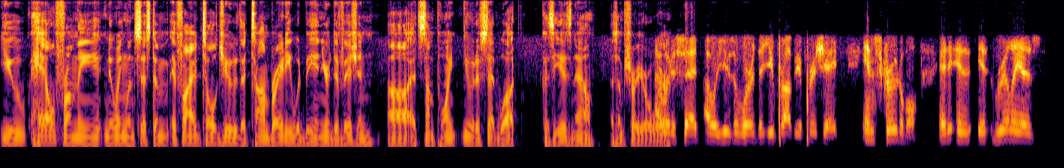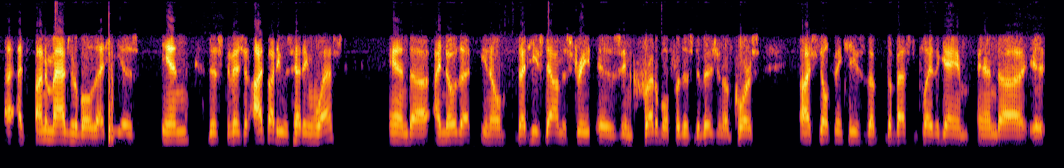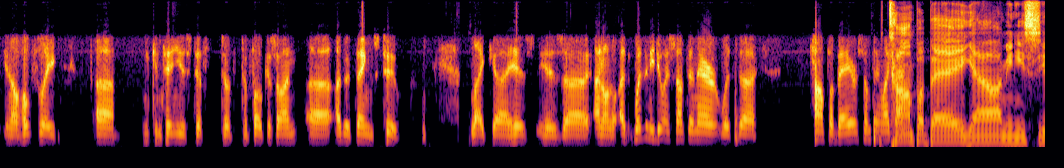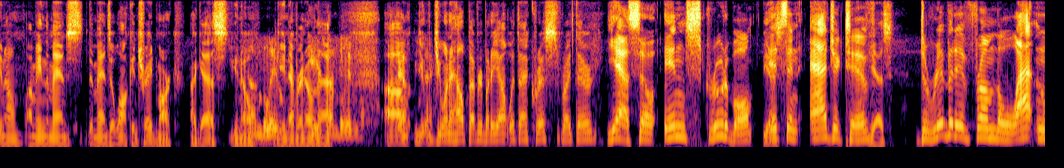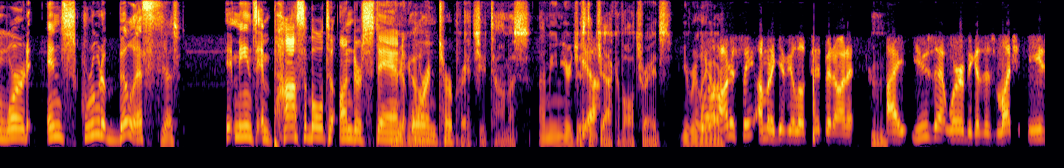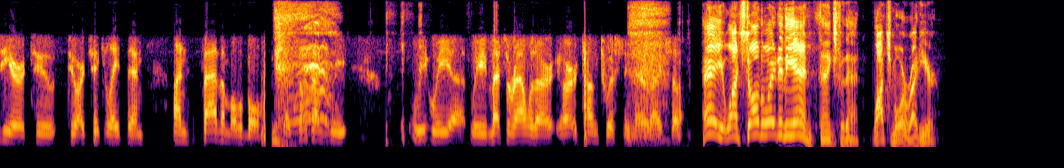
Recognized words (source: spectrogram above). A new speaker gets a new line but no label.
you hail from the New England system. If I had told you that Tom Brady would be in your division uh, at some point, you would have said what? Because he is now, as I'm sure you're aware.
I would have said I would use a word that you probably appreciate: inscrutable. It is. It really is uh, unimaginable that he is in this division. I thought he was heading west, and uh, I know that you know that he's down the street is incredible for this division. Of course, I still think he's the the best to play the game, and uh, it, you know, hopefully, uh, he continues to to, to focus on uh, other things too. Like uh, his his uh, I don't know wasn't he doing something there with uh, Tampa Bay or something like that?
Tampa Bay, yeah. I mean, he's you know, I mean, the man's the man's a walking trademark. I guess you know,
unbelievable.
you never know
He
that.
unbelievable.
Um,
Yeah,
you- do you want to help everybody out with that, Chris? Right there.
Yeah, so inscrutable,
Yes.
it's an adjective.
Yes.
Derivative from the Latin word inscrutabilis.
Yes.
It means impossible to understand
There you go.
or interpret.
Look at you, Thomas. I mean, you're just
Yeah.
a jack of all trades. You really
well,
are. Mm-hmm.
honestly, I'm going to give you a little tidbit on it. I use that word because it's much easier to to articulate than unfathomable. Because sometimes we we we uh, we mess around with our our tongue twisting there, right? So.
Hey, you watched all the way to the end. Thanks for that. Watch more right here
